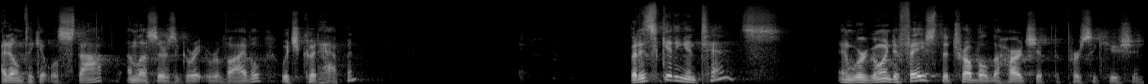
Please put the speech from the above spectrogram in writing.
I don't think it will stop unless there's a great revival, which could happen. But it's getting intense, and we're going to face the trouble, the hardship, the persecution.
